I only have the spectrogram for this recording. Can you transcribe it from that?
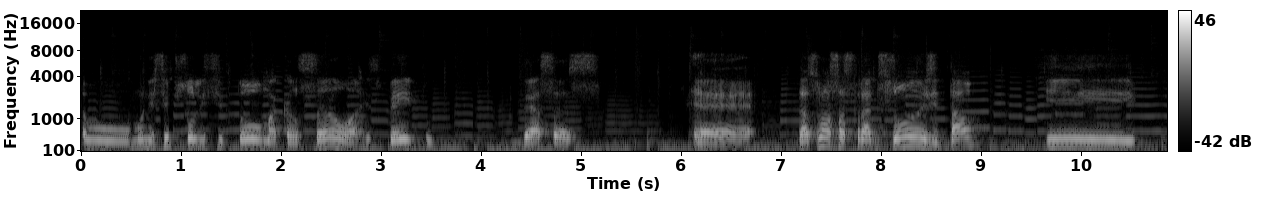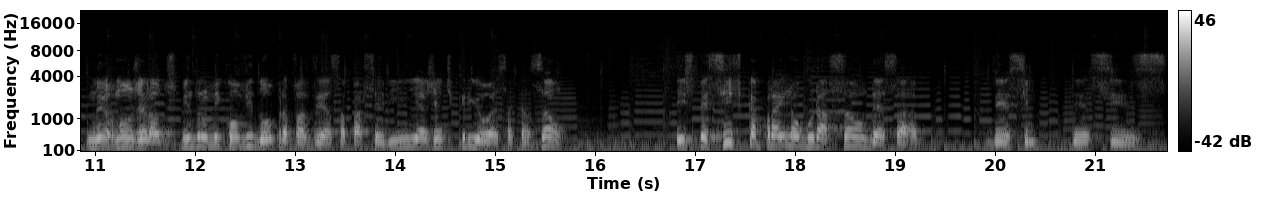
o município solicitou uma canção a respeito dessas é, das nossas tradições e tal. E meu irmão Geraldo Espíndola me convidou para fazer essa parceria e a gente criou essa canção específica para a inauguração dessa, desse, desses,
